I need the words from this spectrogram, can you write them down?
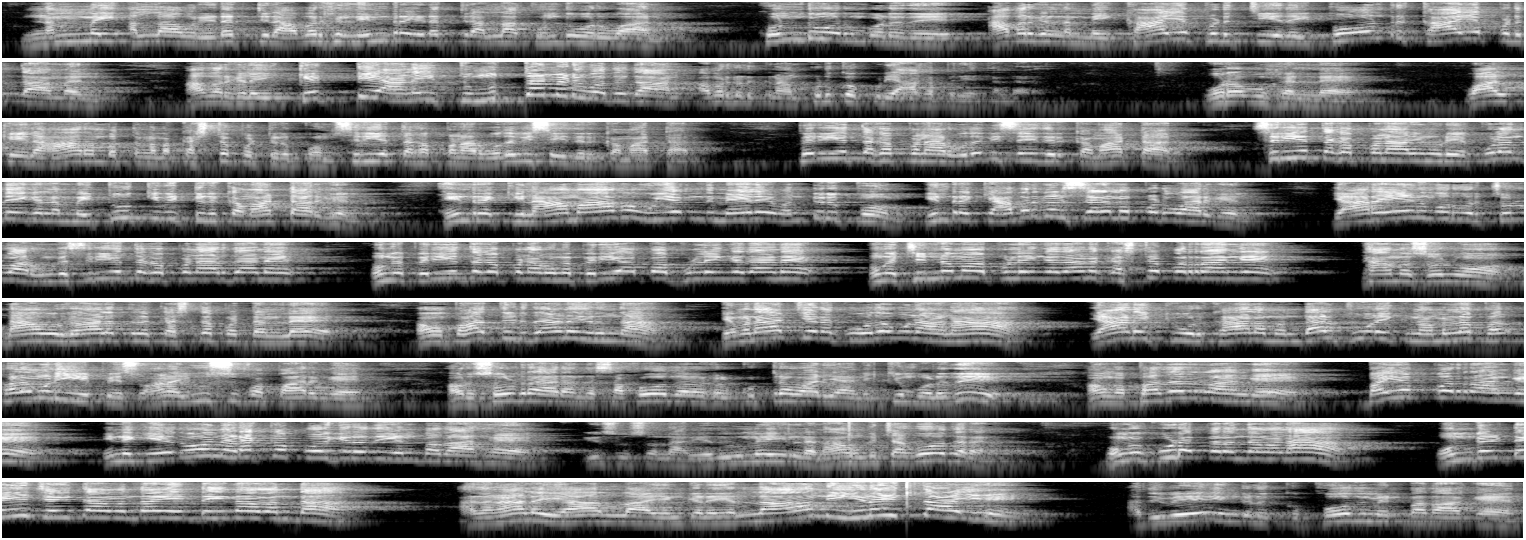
நம்மை அல்லாஹ் ஒரு இடத்தில் அவர்கள் நின்ற இடத்தில் அல்லாஹ் கொண்டு வருவான். கொண்டு வரும் பொழுது அவர்கள் நம்மை காயப்படுத்தியதை போன்று காயப்படுத்தாமல் அவர்களை கெட்டி அணைத்து முத்தமிடுவதுதான் அவர்களுக்கு நாம் கொடுக்கக்கூடிய ஆகப்பெரிய தண்டனை. உறவுகளில் வாழ்க்கையில ஆரம்பத்தில் நம்ம கஷ்டப்பட்டிருப்போம். சிறிய தகப்பனார் உதவி செய்திருக்க மாட்டார். பெரிய தகப்பனார் உதவி செய்திருக்க மாட்டார். சிறிய தகப்பனாரினுடைய குழந்தைகள் நம்மை தூக்கிவிட்டு இருக்க மாட்டார்கள். இன்றைக்கு நாம உயர்ந்து மேலே வந்திருப்போம். இன்றைக்கு அவர்கள் சிரமப்படுவார்கள். யாரேனும் ஒருவர் சொல்வார் உங்க சிறிய தகப்பனார் தானே உங்க பெரிய தகப்பனார் உங்க பெரியப்பா பிள்ளைங்க தானே உங்க சின்னம்மா பிள்ளைங்க தானே கஷ்டப்படுறாங்க. நாம சொல்வோம் நான் ஒரு காலத்துல கஷ்டப்பட்டேன்ல. அவன் பார்த்துட்டு தானே இருந்தான். எவனாச்சும் எனக்கு உதவுனானா? யானைக்கு ஒரு காலம் வந்தால் பூனைக்கு நம்மளாம் ப- பழமொழியை பேசுவோம். ஆனால் யூசுஃபை பாருங்க அவர் சொல்றாரு அந்த சகோதரர்கள் குற்றவாளியா நிற்கும் பொழுது அவங்க பதறாங்க பயப்படுறாங்க இன்னைக்கு ஏதோ நடக்க போகிறது என்பதாக யூசுப் சொன்னார். எதுவுமே இல்லை. நான் உங்க சகோதரன். உங்க கூட பிறந்தவனா. உங்கள்கிட்டையும் ஜெயித்தான் வந்தான் என்கிட்டையும் தான் வந்தான் அதனால யா எங்களை எல்லாம் நீ இணைத்தாயே. அதுவே எங்களுக்கு போதும் என்பதாக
